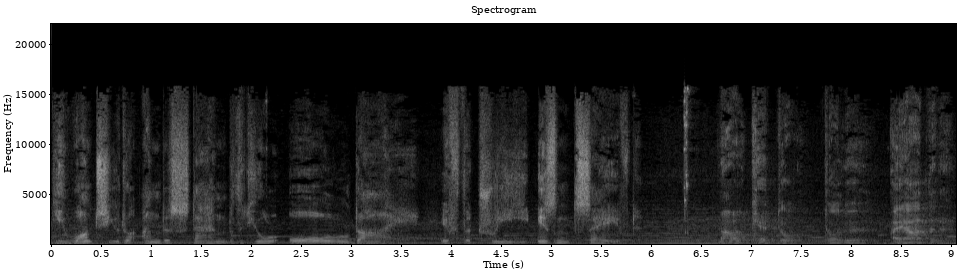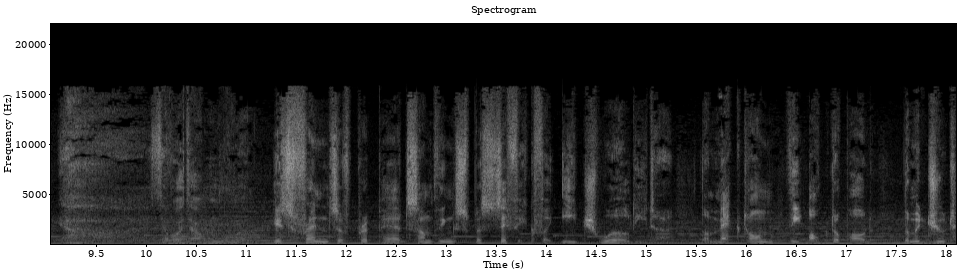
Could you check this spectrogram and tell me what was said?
He wants you to understand that you'll all die if the tree isn't saved. Mauketo tolu ayadre. Ya. Savoita mua. His friends have prepared something specific for each World Eater. The Mekton, the Octopod, the Majut,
